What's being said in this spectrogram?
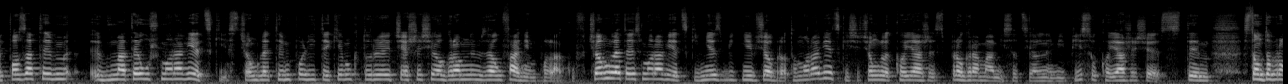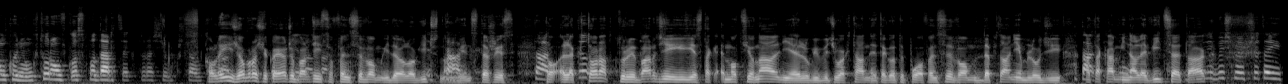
Y, Poza tym y, Mateusz Morawiecki jest ciągle tym politykiem, który cieszy się ogromnym zaufaniem Polaków. Ciągle to jest Morawiecki, nie Zbigniew Ziobro. To Morawiecki się ciągle kojarzy z programami socjalnymi PiSu, kojarzy się z tym, z tą dobrą koniunkturą w gospodarce, która się ukształtowała. Z kolei Ziobro się kojarzy bardziej z ofensywą ideologiczną, Tak. więc też jest Tak, to to- elektorat, który bardziej jest tak emocjonalnie, lubi być łechtany tego typu ofensywą, deptaniem ludzi, atakami tu na lewicę, tak? Moglibyśmy przy tej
